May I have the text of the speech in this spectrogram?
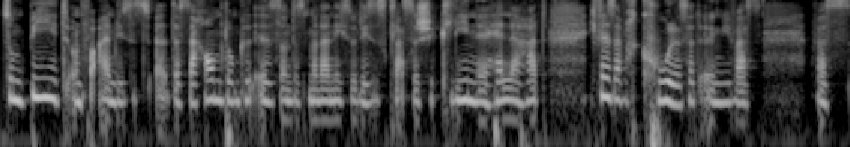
zum Beat und vor allem dieses, äh, dass der Raum dunkel ist und dass man da nicht so dieses klassische clean, helle hat. Ich finde es einfach cool. Es hat irgendwie was, was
